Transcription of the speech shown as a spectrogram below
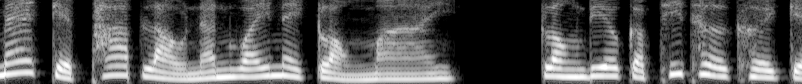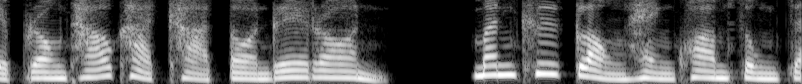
แม่เก็บภาพเหล่านั้นไว้ในกล่องไม้ กล่องเดียวกับที่เธอเคยเก็บรองเท้าขาดขาดตอนเร่ร่อน มันคือกล่องแห่งความทรงจ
